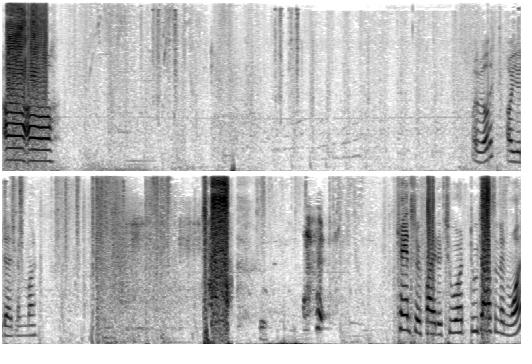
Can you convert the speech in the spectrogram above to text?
Uh oh. Wait, really? Oh, you're dead. Never mind. Cancer Fighter two, uh, 2001?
